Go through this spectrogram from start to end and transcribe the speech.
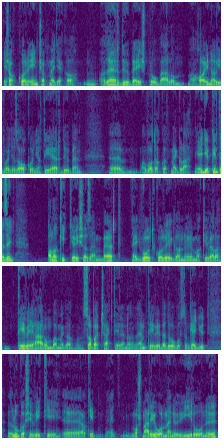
és akkor én csak megyek a, az erdőbe, és próbálom a hajnali vagy az alkonyati erdőben e, a vadakat meglátni. Egyébként ez egy alakítja is az embert. Egy volt kolléganőm, akivel a TV3-ban, meg a Szabadságtéren, az MTV-ben dolgoztunk együtt, Lugosi Viki, aki egy most már jól menő írónő,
